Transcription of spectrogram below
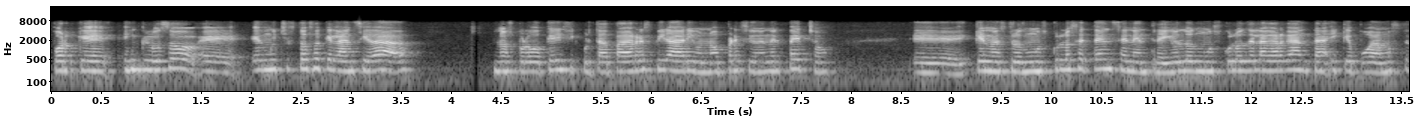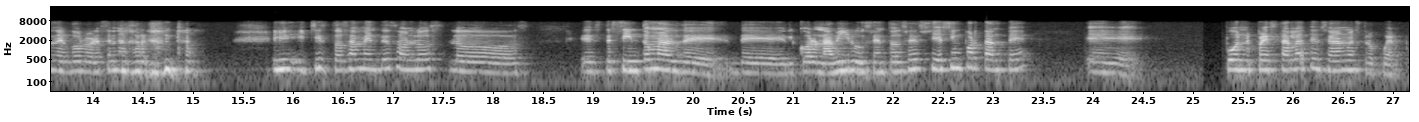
Porque incluso eh, es muy chistoso que la ansiedad nos provoque dificultad para respirar y una opresión en el pecho eh, que nuestros músculos se tensen, entre ellos los músculos de la garganta, y que podamos tener dolores en la garganta. y, chistosamente son los, los este, síntomas del de, coronavirus. Entonces sí es importante eh, prestarle atención a nuestro cuerpo.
